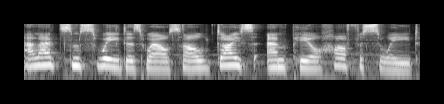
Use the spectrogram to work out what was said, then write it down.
I'll add some swede as well, so I'll dice and peel half a swede.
